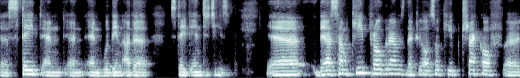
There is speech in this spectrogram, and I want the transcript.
uh, state and and and within other state entities. Uh, there are some key programs that we also keep track of. Uh,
